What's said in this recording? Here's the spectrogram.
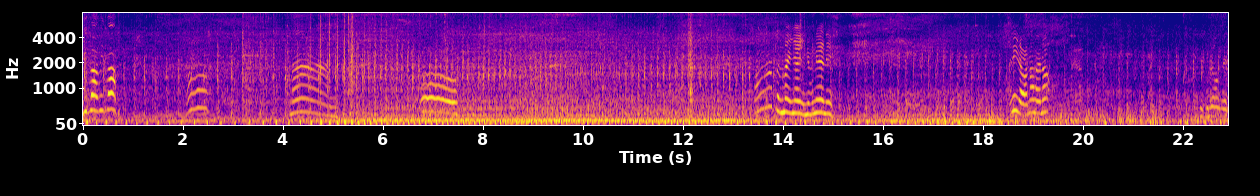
วิดบ่วิดบ่อ่านั่นโอ้อ้า ต้นไม้ใหญ่นี่มึงแน่นี่ อันนี้เหรอเนาะเฮ้ยเนาะอยู่พี่น้องเลย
